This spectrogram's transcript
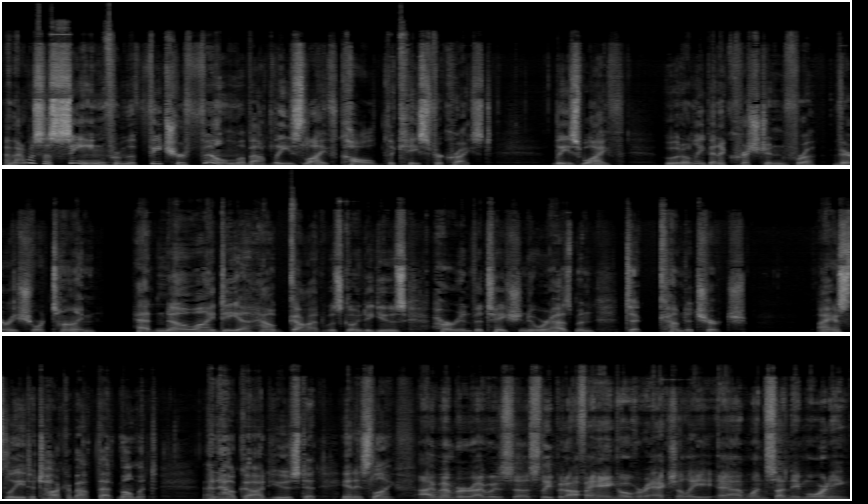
And that was a scene from the feature film about Lee's life called The Case for Christ. Lee's wife, who had only been a Christian for a very short time, had no idea how God was going to use her invitation to her husband to come to church. I asked Lee to talk about that moment and how God used it in his life. I remember I was uh, sleeping off a hangover actually uh, one Sunday morning,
